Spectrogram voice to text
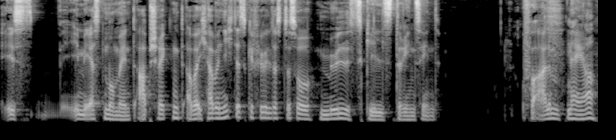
ist im ersten Moment abschreckend, aber ich habe nicht das Gefühl, dass da so Müll-Skills drin sind. Vor allem. Naja,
